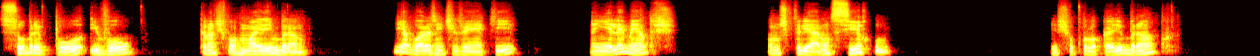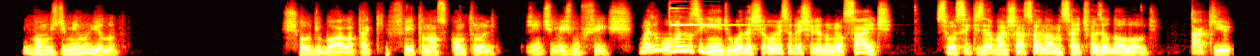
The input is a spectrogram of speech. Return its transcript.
sobrepor e vou transformar ele em branco. E agora a gente vem aqui em elementos. Vamos criar um círculo. Deixa eu colocar ele branco. E vamos diminuí-lo. Show de bola. Tá aqui feito o nosso controle. A gente mesmo fez. Mas eu vou fazer o seguinte. Vou, deixar, vou ver se eu deixo ele no meu site. Se você quiser baixar, é só ir lá no site fazer o download. Tá aqui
